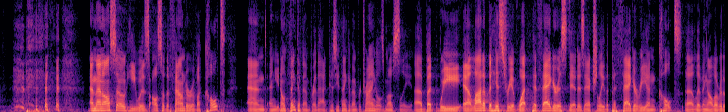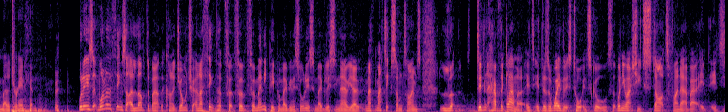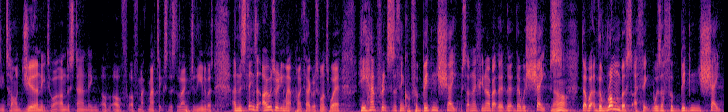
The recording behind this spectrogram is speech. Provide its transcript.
and then also, he was also the founder of a cult. And, and you don't think of him for that because you think of him for triangles mostly. Uh, but we, a lot of the history of what Pythagoras did is actually the Pythagorean cult uh, living all over the Mediterranean. Well, it is one of the things that I loved about the kind of geometry, and I think that for, for, for many people, maybe in this audience and maybe listening now, you know, mathematics sometimes lo- didn't have the glamour. It, it, there's a way that it's taught in schools that when you actually start to find out about it, its entire journey to our understanding of, of, of mathematics as the language of the universe. And there's things that I was reading about Pythagoras once where he had, for instance, a thing called forbidden shapes. I don't know if you know about that. There, there were shapes. No. That were, the rhombus, I think, was a forbidden shape.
